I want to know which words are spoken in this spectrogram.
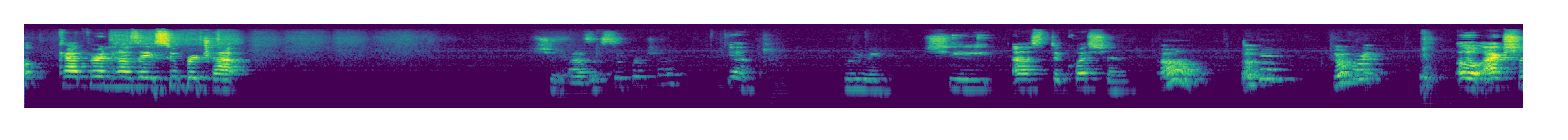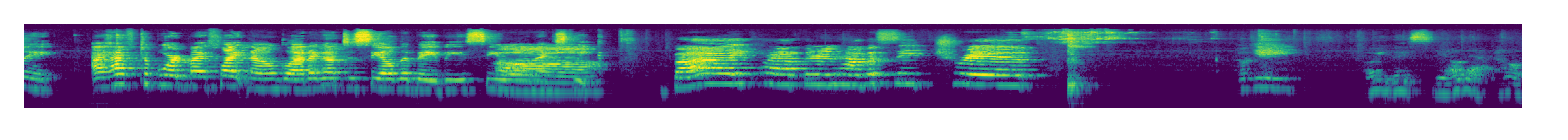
Oh, Catherine has a super chat. She has a super chat. Yeah. What do you mean? She asked a question. Oh, okay. Go for it. Oh, actually, I have to board my flight now. Glad I got to see all the babies. See you all next week. Bye, Catherine. Have a safe trip. Okay. Oh, you guys smell that, huh?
